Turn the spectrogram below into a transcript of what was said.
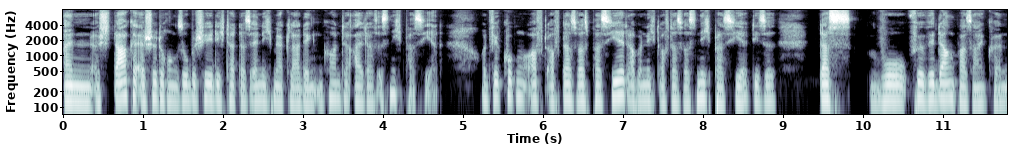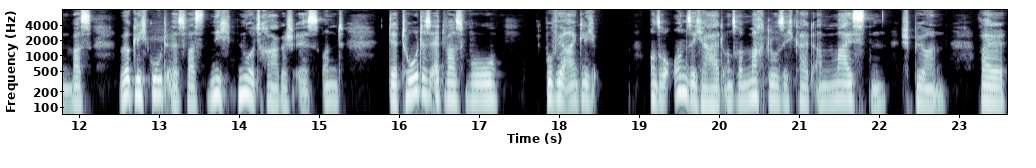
eine starke Erschütterung so beschädigt hat, dass er nicht mehr klar denken konnte. All das ist nicht passiert. Und wir gucken oft auf das, was passiert, aber nicht auf das, was nicht passiert. Diese, das, wofür wir dankbar sein können, was wirklich gut ist, was nicht nur tragisch ist. Und der Tod ist etwas, wo, wo wir eigentlich unsere Unsicherheit, unsere Machtlosigkeit am meisten spüren, weil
